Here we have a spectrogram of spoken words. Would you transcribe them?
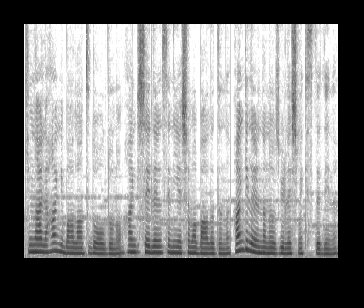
Kimlerle hangi bağlantıda olduğunu, hangi şeylerin seni yaşama bağladığını, hangilerinden özgürleşmek istediğini.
